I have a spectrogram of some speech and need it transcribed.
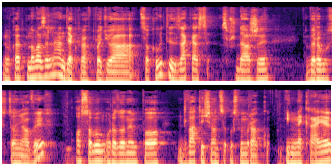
Na przykład Nowa Zelandia, która wprowadziła całkowity zakaz sprzedaży wyrobów tytoniowych osobom urodzonym po 2008 roku. Inne kraje,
